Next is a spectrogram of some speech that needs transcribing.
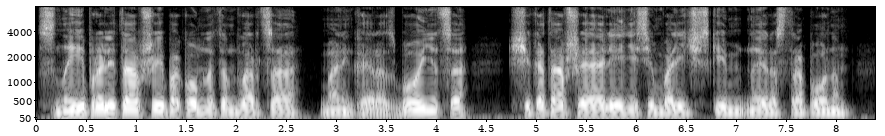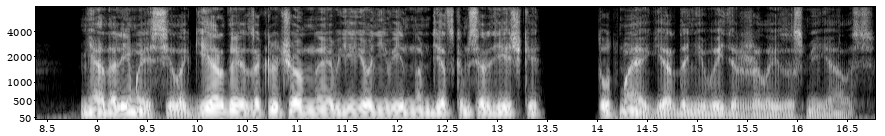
Сны, пролетавшие по комнатам дворца, маленькая разбойница, щекотавшая оленя символическим нейростропоном, неодолимая сила Герды, заключенная в ее невинном детском сердечке. Тут моя Герда не выдержала и засмеялась.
